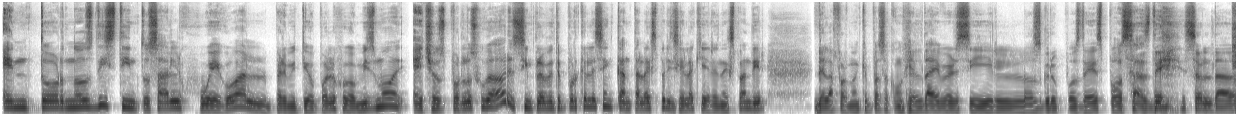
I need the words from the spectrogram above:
entornos distintos al juego, al permitido por el juego mismo, hechos por los jugadores, simplemente porque les encanta la experiencia y la quieren expandir, de la forma en que pasó con Helldivers y los grupos de esposas de soldados.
